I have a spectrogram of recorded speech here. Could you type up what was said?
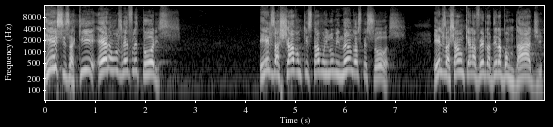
Esses aqui eram os refletores. Eles achavam que estavam iluminando as pessoas. Eles achavam que era a verdadeira bondade,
